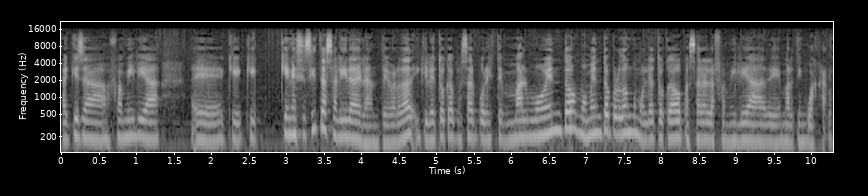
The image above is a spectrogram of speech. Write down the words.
aquella familia eh, que, que, que necesita salir adelante, ¿verdad? Y que le toca pasar por este mal momento, momento, perdón, como le ha tocado pasar a la familia de Martín Guajardo,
